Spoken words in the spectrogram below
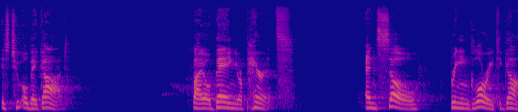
is to obey God by obeying your parents and so bringing glory to God.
